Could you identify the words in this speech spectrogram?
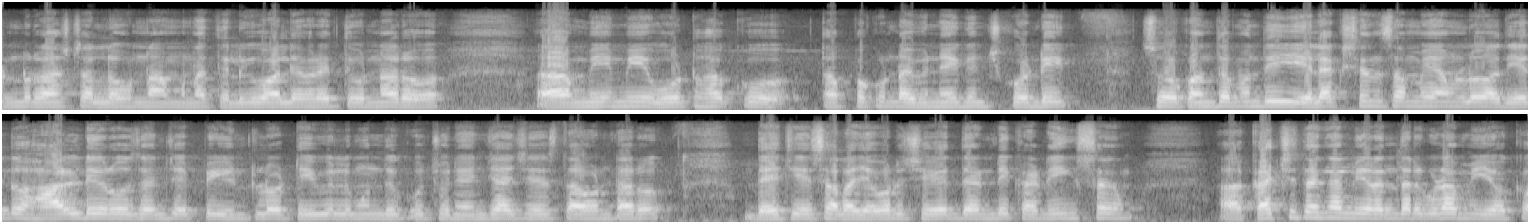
రెండు రాష్ట్రాల్లో ఉన్న మన తెలుగు వాళ్ళు ఎవరైతే ఉన్నారో మీ మీ ఓటు హక్కు తప్పకుండా వినియోగించుకోండి. సో కొంతమంది ఎలక్షన్ సమయంలో అదేదో హాలిడే రోజు అని చెప్పి ఇంట్లో టీవీల ముందు కూర్చొని ఎంజాయ్ చేస్తూ ఉంటారు. దయచేసి అలా ఎవరు చేయొద్దండి. కనీసం ఖచ్చితంగా మీరందరూ కూడా మీ యొక్క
